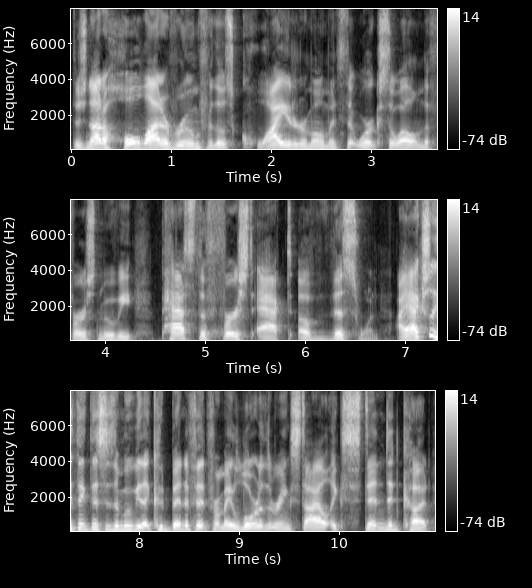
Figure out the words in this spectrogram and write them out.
There's not a whole lot of room for those quieter moments that work so well in the first movie past the first act of this one. I actually think this is a movie that could benefit from a Lord of the Rings style extended cut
